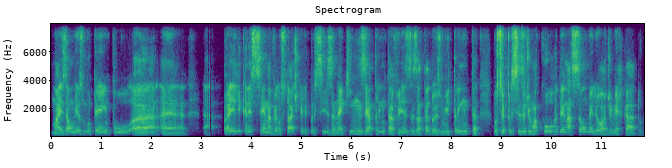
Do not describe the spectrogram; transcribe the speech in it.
mas, ao mesmo tempo, uh, para ele crescer na velocidade que ele precisa, né, 15 a 30 vezes até 2030, você precisa de uma coordenação melhor de mercado,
